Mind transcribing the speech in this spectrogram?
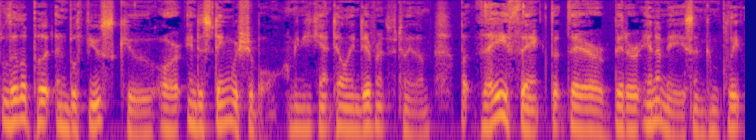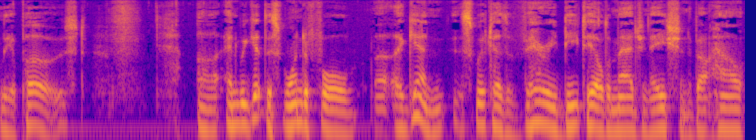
Lilliput and Blefuscu are indistinguishable. I mean, you can't tell any difference between them, but they think that they're bitter enemies and completely opposed. Uh, and we get this wonderful, uh, again, Swift has a very detailed imagination about how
